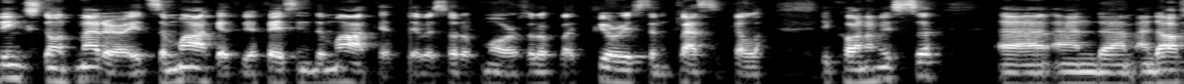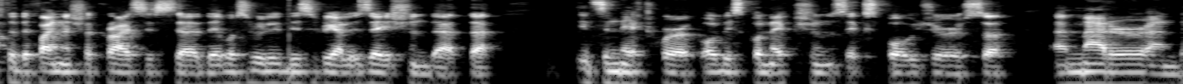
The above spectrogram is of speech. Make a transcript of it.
links don't matter; it's a market. We are facing the market. They were sort of more sort of like purist and classical economists. Uh, and um, and after the financial crisis, uh, there was really this realization that uh, it's a network. All these connections, exposures. matter and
